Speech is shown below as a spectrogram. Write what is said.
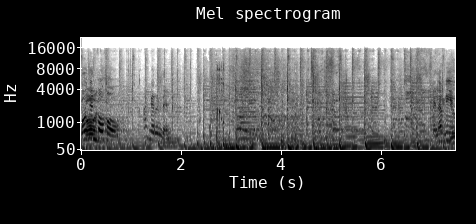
And Bones. Fofo. Ah, ganun din. I love you.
